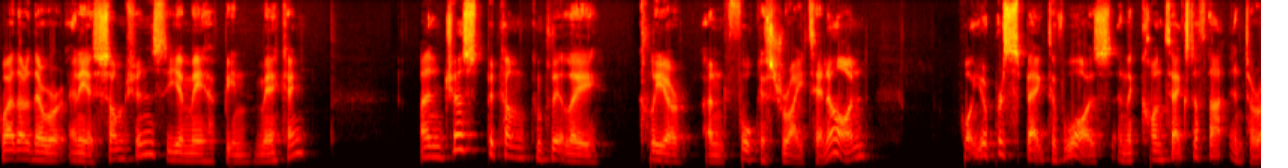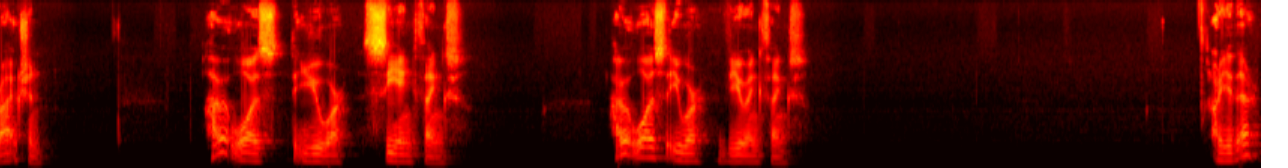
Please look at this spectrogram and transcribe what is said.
whether there were any assumptions that you may have been making, and just become completely clear and focused right in on what your perspective was in the context of that interaction. How it was that you were seeing things. How it was that you were viewing things. Are you there?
